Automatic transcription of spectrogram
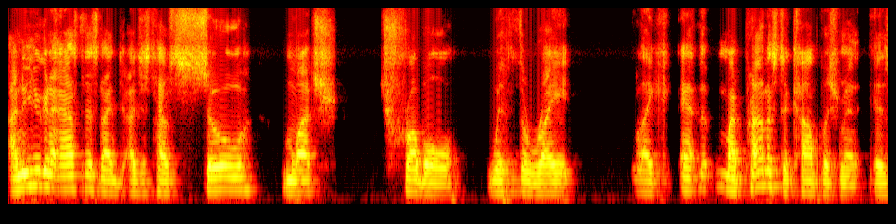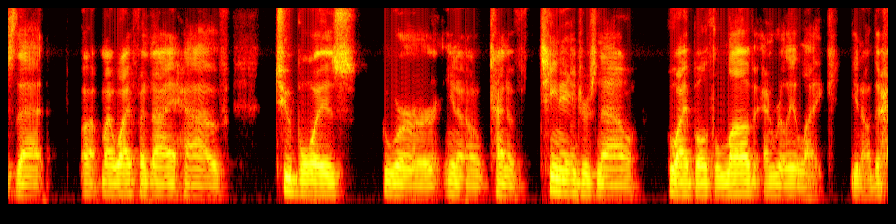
I knew you were going to ask this, and I, I just have so much trouble with the right. Like, my proudest accomplishment is that uh, my wife and I have two boys who are, you know, kind of teenagers now, who I both love and really like. You know, they're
